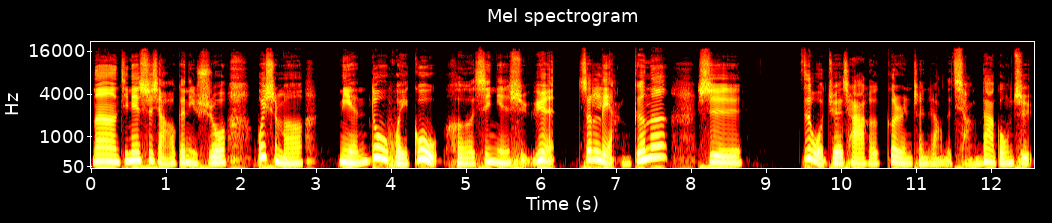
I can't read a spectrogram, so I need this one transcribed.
那今天是想要跟你说，为什么年度回顾和新年许愿这两个呢？是。自我觉察和个人成长的强大工具，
